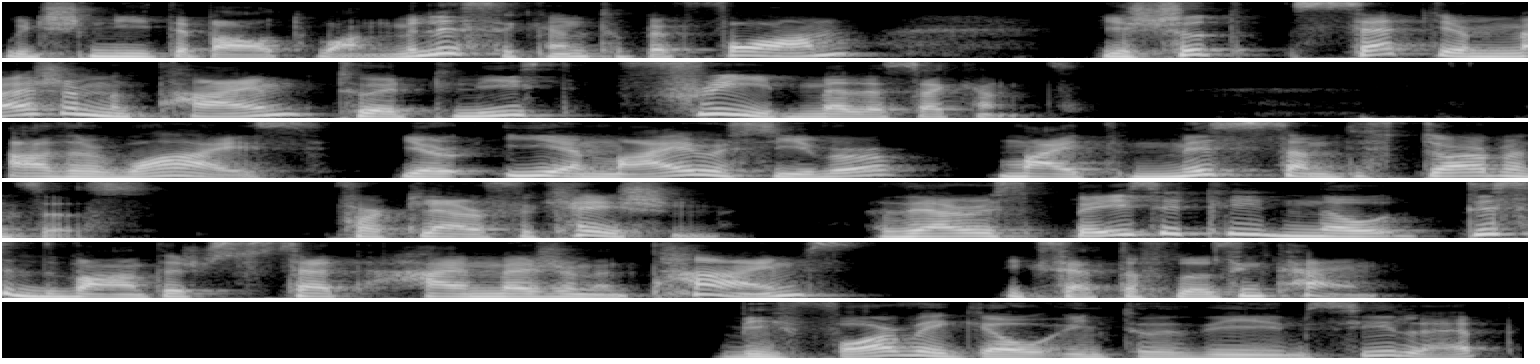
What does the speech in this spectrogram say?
which need about 1 millisecond to perform, you should set your measurement time to at least 3 milliseconds. Otherwise, your EMI receiver might miss some disturbances. For clarification, there is basically no disadvantage to set high measurement times, except of losing time. Before we go into the EMC lab,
